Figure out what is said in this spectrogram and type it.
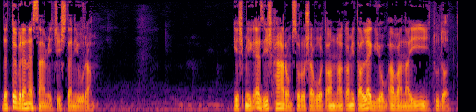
de többre ne számíts, Isteni Uram. És még ez is háromszorosa volt annak, amit a legjobb avanai így tudott.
